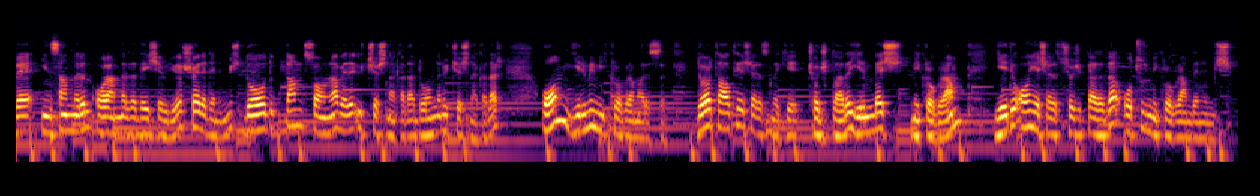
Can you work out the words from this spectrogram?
ve insanların oranları da değişebiliyor. Şöyle denilmiş doğduktan sonra de 3 yaşına kadar doğumdan 3 yaşına kadar 10-20 mikrogram arası. 4-6 yaş arasındaki çocuklarda 25 mikrogram, 7-10 yaş arası çocuklarda da 30 mikrogram denilmiş.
